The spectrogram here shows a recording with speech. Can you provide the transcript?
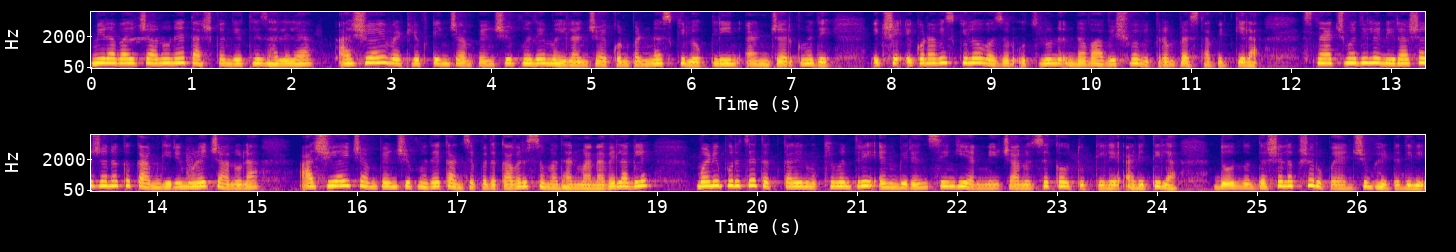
मीराबाई चानूने ताशकंद येथे झालेल्या आशियाई वेटलिफ्टिंग चॅम्पियनशिपमध्ये महिलांच्या एकोणपन्नास किलो क्लीन अँड जर्कमध्ये एकशे एकोणावीस किलो वजन उचलून नवा विश्वविक्रम प्रस्थापित केला. स्नॅचमधील निराशाजनक कामगिरीमुळे चानूला आशियाई चॅम्पियनशिपमध्ये कांस्य पदकावर समाधान मानावे लागले. मणिपूरचे तत्कालीन मुख्यमंत्री एन बिरेन सिंग यांनी चानूचे कौतुक केले आणि तिला दोन दशलक्ष रुपयांची भेट दिली.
